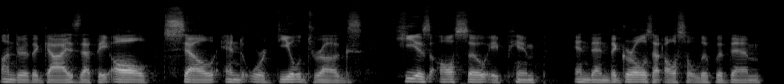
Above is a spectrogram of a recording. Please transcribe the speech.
under the guise that they all sell and or deal drugs. He is also a pimp and then the girls that also live with them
